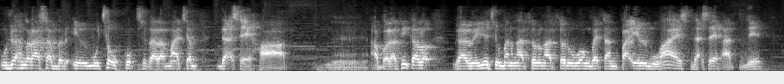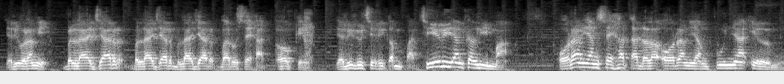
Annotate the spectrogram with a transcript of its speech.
udah ngerasa berilmu cukup segala macam, nggak sehat. Nah, apalagi kalau gawenya cuma ngatur-ngatur uang baik tanpa ilmu, ah, tidak sehat. Ya. Jadi ulangi, belajar, belajar, belajar baru sehat. Oke. Okay. Jadi itu ciri keempat. Ciri yang kelima, orang yang sehat adalah orang yang punya ilmu.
